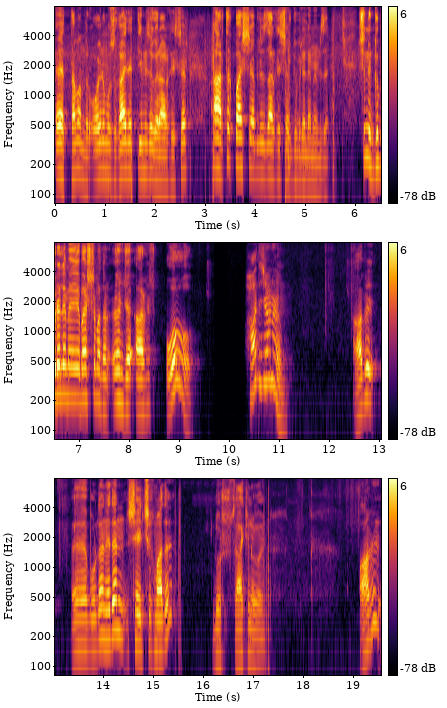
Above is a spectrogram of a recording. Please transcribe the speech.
Evet tamamdır. Oyunumuzu kaydettiğimize göre arkadaşlar artık başlayabiliriz arkadaşlar gübrelememize. Şimdi gübrelemeye başlamadan önce arkadaş o Hadi canım. Abi e, burada neden şey çıkmadı? Dur sakin ol oyun. Abi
